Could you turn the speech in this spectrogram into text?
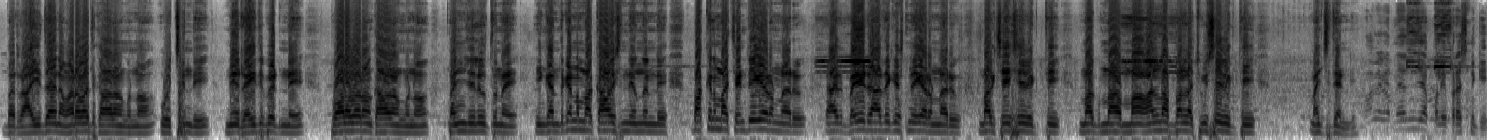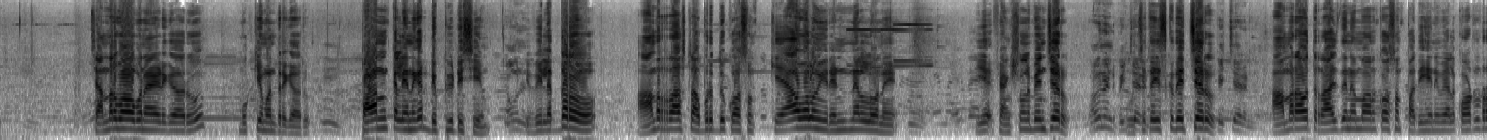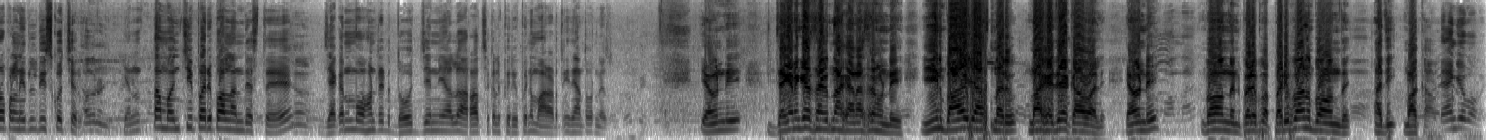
మరి రాజధాని అమరావతి కావాలనుకున్నాం వచ్చింది. నేను రైతు పెట్టిన పోలవరం కావాలనుకున్నాం పని జరుగుతున్నాయి. ఇంకెంతకన్నా మాకు కావాల్సింది ఏంటండి పక్కన మా చంటి గారు ఉన్నారు బయట రాధాకృష్ణ గారు ఉన్నారు. మాకు చేసే వ్యక్తి మాకు మా మా అన్నపల్లా చూసే వ్యక్తి మంచిదండి. నిజం చెప్పాలి ఈ ప్రశ్నకి? చంద్రబాబు నాయుడు గారు ముఖ్యమంత్రి గారు పవన్ కళ్యాణ్ గారు డిప్యూటీ సీఎం. వీళ్ళిద్దరూ ఆంధ్ర రాష్ట్ర అభివృద్ధి కోసం కేవలం ఈ రెండు నెలల్లోనే ఏ ఫంక్షన్లు పెంచారు. ఉచిత ఇసుక తెచ్చారు. అమరావతి రాజధాని నిర్మాణం కోసం పదిహేను వేల కోట్ల రూపాయల నిధులు తీసుకొచ్చారు. ఎంత మంచి పరిపాలన అందిస్తే జగన్మోహన్ రెడ్డి దౌర్జన్యాలు అరాచకాలు పెరిగిపోయిన మాట్లాడుతుంది. ఇది ఎంతవరకు నిజం? ఏమండి జగన్ గారి సంగతి నాకు అనవసరం అండి. ఈయన బాగా చేస్తున్నారు. మాకు అదే కావాలి. ఏమండి? బాగుందండి. పరిపా పరిపాలన బాగుంది. అది మాకు థ్యాంక్ యూ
